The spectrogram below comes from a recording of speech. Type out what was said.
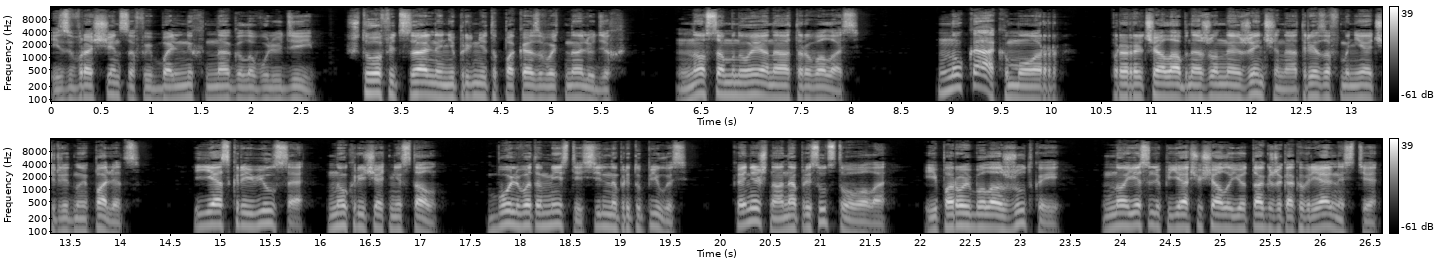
извращенцев и больных на голову людей, что официально не принято показывать на людях. Но со мной она оторвалась. «Ну как, Мор?» Прорычала обнаженная женщина, отрезав мне очередной палец. Я скривился, но кричать не стал. Боль в этом месте сильно притупилась. Конечно, она присутствовала, и порой была жуткой, но если б я ощущал ее так же, как в реальности,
